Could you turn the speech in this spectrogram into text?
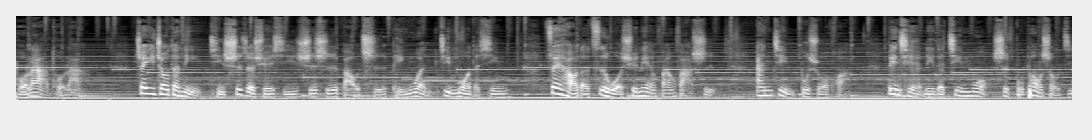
陀拉陀拉。这一周的你，请试着学习，时时保持平稳静默的心。最好的自我训练方法是，安静不说话，并且你的静默是不碰手机、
